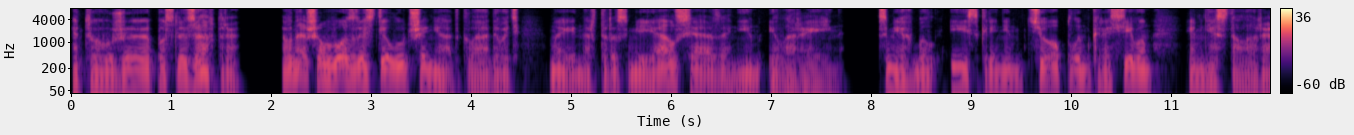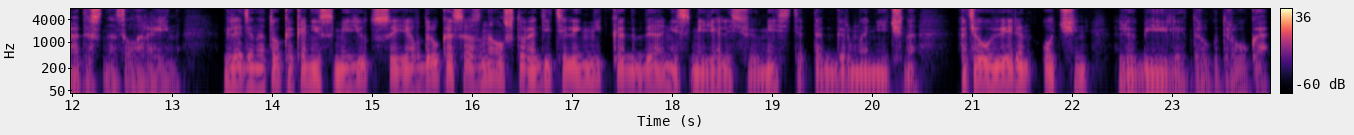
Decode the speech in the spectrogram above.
«Это уже послезавтра. В нашем возрасте лучше не откладывать». Мейнард рассмеялся, а за ним и Лоррейн. Смех был искренним, теплым, красивым, и мне стало радостно за Лоррейн. Глядя на то, как они смеются, я вдруг осознал, что родители никогда не смеялись вместе так гармонично, хотя, уверен, очень любили друг друга.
